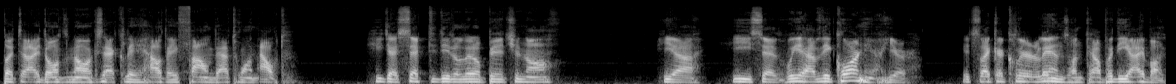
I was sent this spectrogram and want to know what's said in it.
But I don't know exactly how they found that one out. He dissected it a little bit, you know. He, uh, he said, We have the cornea here. It's like a clear lens on top of the eyeball,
